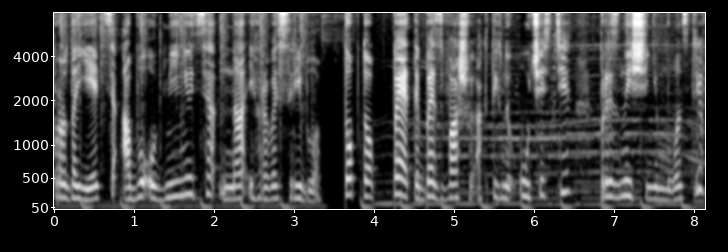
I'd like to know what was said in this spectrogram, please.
продається або обмінюється на ігрове срібло. Тобто пети без вашої активної участі при знищенні монстрів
